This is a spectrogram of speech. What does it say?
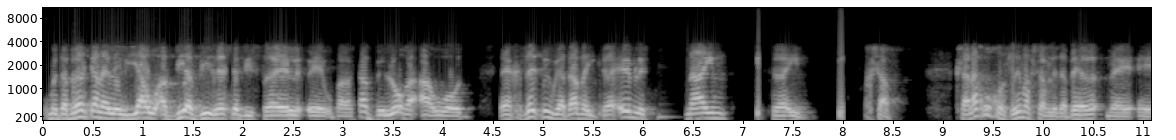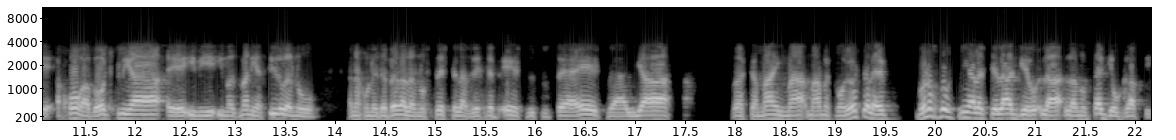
הוא מדבר כאן על אליהו, אבי אבי רכב ישראל אה, ופרשיו, ולא ראה הוא עוד, ויחזק בבגדיו ויקראם לשניים קרעים. עכשיו, כשאנחנו חוזרים עכשיו לדבר אה, אחורה, ועוד שנייה, אה, אם, אם הזמן יתיר לנו, אנחנו נדבר על הנושא של הרכב אש וסוסי האש והעלייה והשמיים, מה, מה המשמעויות שלהם, בואו נחזור שנייה לשאלה, לנושא הגיאוגרפי.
